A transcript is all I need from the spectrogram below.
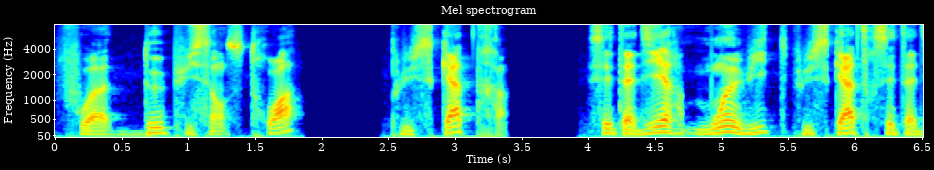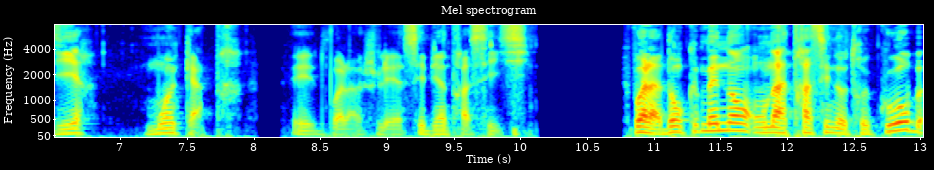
fois 2 puissance 3 plus 4, c'est-à-dire moins 8 plus 4, c'est-à-dire moins 4. Et voilà, je l'ai assez bien tracé ici. Voilà, donc maintenant on a tracé notre courbe.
